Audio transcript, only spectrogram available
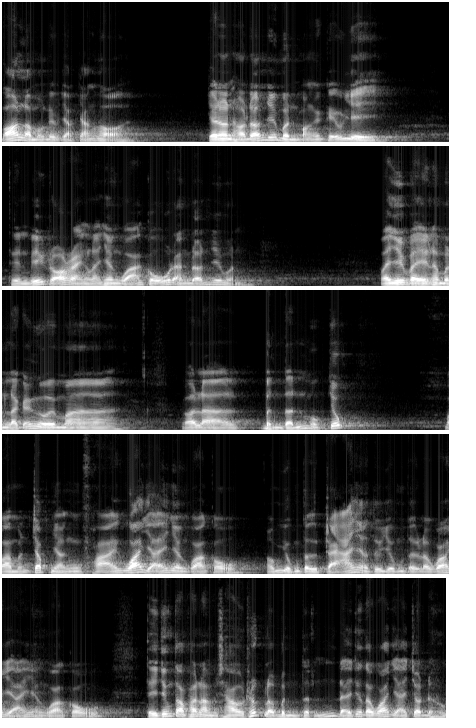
Đó là một điều chắc chắn thôi. Cho nên họ đến với mình bằng cái kiểu gì thì mình biết rõ ràng là nhân quả cũ đang đến với mình và như vậy là mình là cái người mà, gọi là, bình tĩnh một chút. Và mình chấp nhận phải quá giải nhân quả cũ. Không dụng từ trả nha, tôi dụng từ là quá giải nhân quả cũ. Thì chúng ta phải làm sao rất là bình tĩnh để chúng ta quá giải cho được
